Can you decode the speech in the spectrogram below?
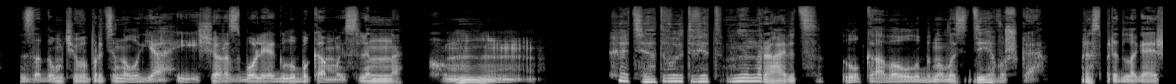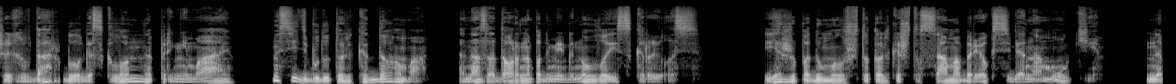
— задумчиво протянул я и еще раз более глубокомысленно. «Хм...» «Хотя твой ответ мне нравится», — лукаво улыбнулась девушка. Раз предлагаешь их в дар, благосклонно принимаю. Носить буду только дома». Она задорно подмигнула и скрылась. Я же подумал, что только что сам обрек себя на муки. На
